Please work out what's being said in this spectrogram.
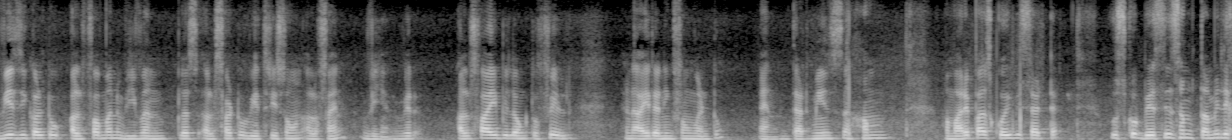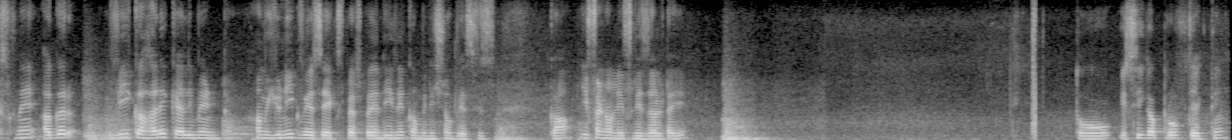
v is equal to alpha 1 v1 plus alpha 2 v3 so on alpha n vn where alpha i belong to field and i running from 1 to n. That means हम, हमारे पास कोई भी सेट है, उसको बेसिस हम तभी लिख सकते हैं अगर वी का हर एक एलिमेंट हम यूनिक वे से एक्सप्रेस करें लीनियर कॉम्बिनेशन ऑफ़ बेसिस का if and only if result है ये। तो इसी का प्रूफ देखते हैं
